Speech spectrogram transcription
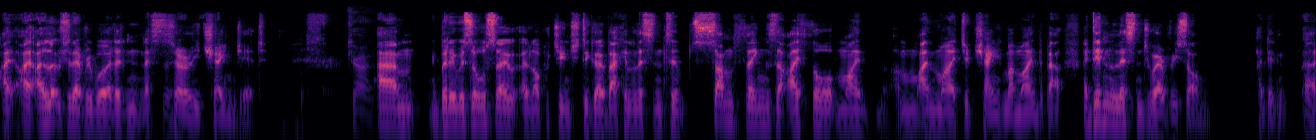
I, I I looked at every word. I didn't necessarily change it. It. Um, but it was also an opportunity to go back and listen to some things that I thought my I might have changed my mind about. I didn't listen to every song. I didn't. Uh,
